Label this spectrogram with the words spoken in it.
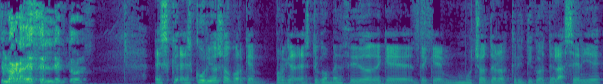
lo agradece el lector. Es, es curioso porque, porque estoy convencido de que, de que muchos de los críticos de la serie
